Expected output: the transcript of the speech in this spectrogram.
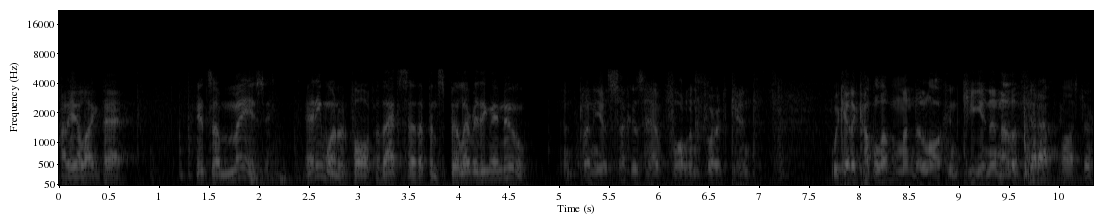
how do you like that? It's amazing. Anyone would fall for that setup and spill everything they knew. And plenty of suckers have fallen for it, Kent. We got a couple of them under lock and key, and another. Shut up, Foster.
